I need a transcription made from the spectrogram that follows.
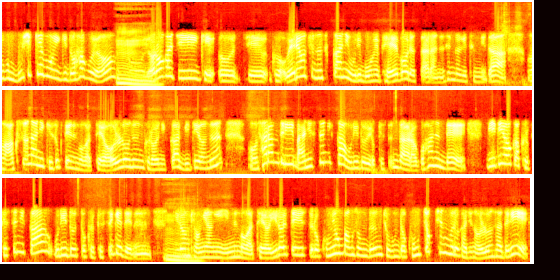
조금 무식해 보이기도 하고요. 음. 어, 여러 가지 게, 어, 이제 그 외래어 쓰는 습관이 우리 몸에 배해버렸다라는 생각이 듭니다. 어, 악순환이 계속되는 것 같아요. 언론은 그러니까 미디어는 어, 사람들이 많이 쓰니까 우리도 이렇게 쓴다라고 하는데 미디어가 그렇게 쓰니까 우리도 또 그렇게 쓰게 되는 음. 이런 경향이 있는 것 같아요. 이럴 때일수록 공영방송 등 조금 더 공적 책무를 가진 언론사들이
